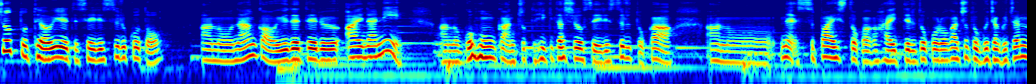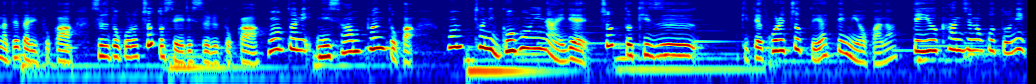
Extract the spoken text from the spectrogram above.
ちょっと手を入れて整理すること。あの、なんかを茹でてる間に、あの、5分間ちょっと引き出しを整理するとか、あの、ね、スパイスとかが入ってるところがちょっとぐちゃぐちゃになってたりとか、するところちょっと整理するとか、本当に2、3分とか、本当に5分以内でちょっと気づ起きてこれちょっとやってみようかなっていう感じのことに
